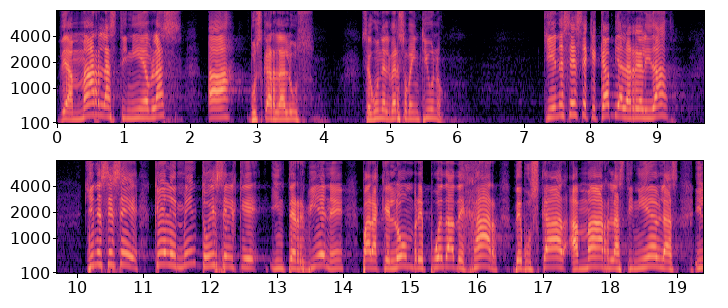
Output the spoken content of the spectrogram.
de amar las tinieblas a buscar la luz? Según el verso 21. ¿Quién es ese que cambia la realidad? ¿Quién es ese? ¿Qué elemento es el que interviene para que el hombre pueda dejar de buscar, amar las tinieblas y,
